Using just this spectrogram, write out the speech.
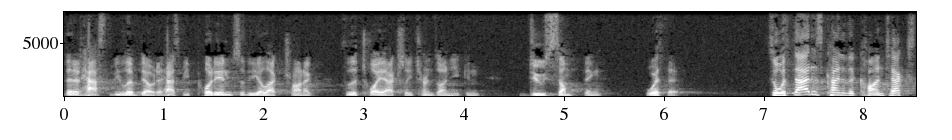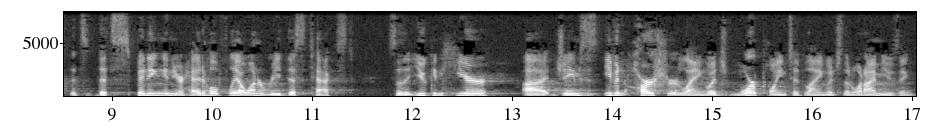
that it has to be lived out. It has to be put into the electronic so the toy actually turns on. You can do something with it. So, with that as kind of the context that's, that's spinning in your head, hopefully, I want to read this text so that you can hear uh, James's even harsher language, more pointed language than what I'm using,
